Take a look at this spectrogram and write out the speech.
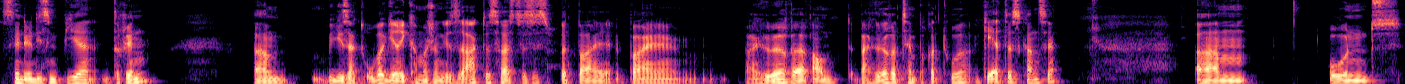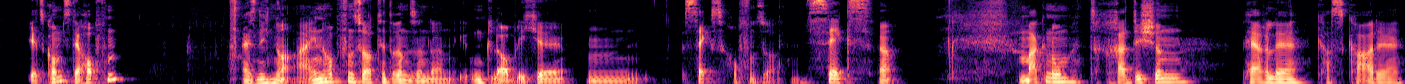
sind in diesem Bier drin. Ähm, wie gesagt, obergärig haben wir schon gesagt. Das heißt, es ist bei, bei, bei höherer Raum, bei höherer Temperatur gärt das Ganze. Ähm, und jetzt kommt's, der Hopfen. Da ist nicht nur ein Hopfensorte drin, sondern unglaubliche mh, sechs Hopfensorten. Sechs. Ja. Magnum, Tradition, Perle, Cascade,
